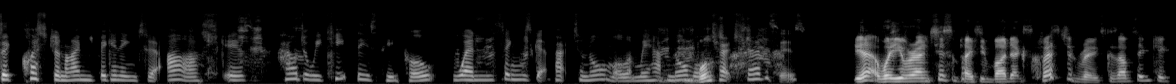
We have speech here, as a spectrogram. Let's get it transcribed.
the question I'm beginning to ask is how do we keep these people when things get back to normal and we have normal What? church services? Yeah, well, you were anticipating my next question, Ruth, because I'm thinking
